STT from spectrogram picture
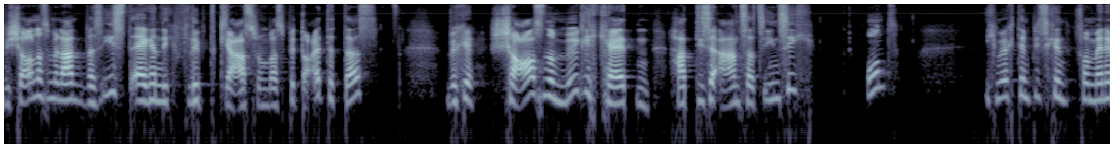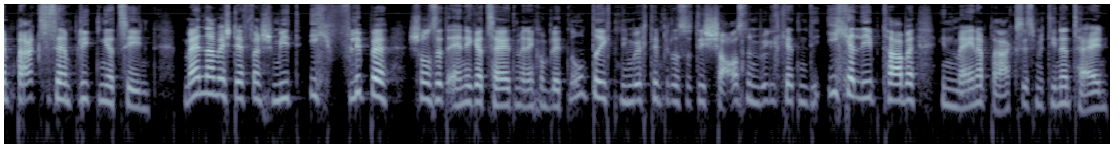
Wir schauen uns mal an, was ist eigentlich Flipped Classroom, was bedeutet das? Welche Chancen und Möglichkeiten hat dieser Ansatz in sich und ich möchte ein bisschen von meinen Praxiseinblicken erzählen. Mein Name ist Stefan Schmidt, ich flippe schon seit einiger Zeit meinen kompletten Unterricht und ich möchte ein bisschen so die Chancen und Möglichkeiten, die ich erlebt habe, in meiner Praxis mit Ihnen teilen.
